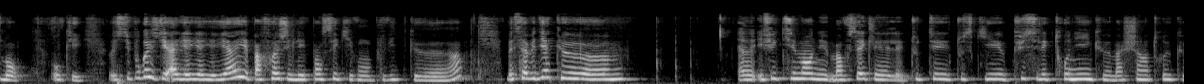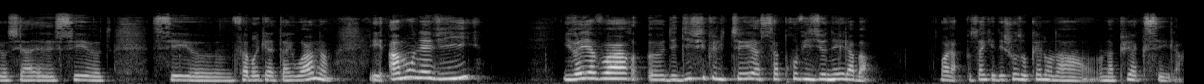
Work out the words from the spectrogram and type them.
Bon, ok. Euh, c'est pourquoi je dis aïe, aïe, aïe, aïe, aïe. Parfois, j'ai les pensées qui vont plus vite que... Hein. Mais ça veut dire que... Euh, euh, effectivement, bah, vous savez que tout, ce qui est puce électronique, euh, machin, truc, euh, c'est fabriqué à Taïwan. Et à mon avis, il va y avoir des difficultés à s'approvisionner là-bas. Voilà, pour ça qu'il y a des choses auxquelles on a, on plus accès là.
